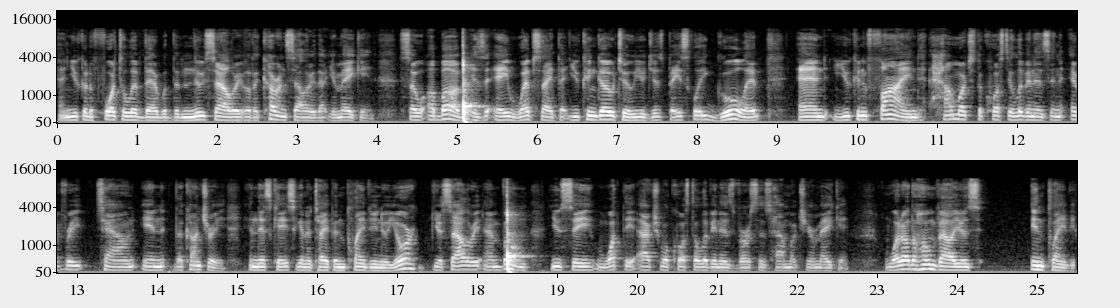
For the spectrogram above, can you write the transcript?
and you could afford to live there with the new salary or the current salary that you're making. So above is a website that you can go to. You just basically Google it and you can find how much the cost of living is in every town in the country. In this case, you're going to type in Plainview, New York, your salary, and boom, you see what the actual cost of living is versus how much you're making. What are the home values in Plainview?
